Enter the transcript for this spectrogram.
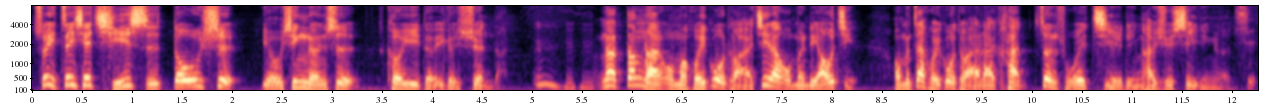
所以这些其实都是有心人士刻意的一个渲染。那当然，我们回过头来，既然我们了解，我们再回过头来来看，正所谓解铃还须系铃人。是。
